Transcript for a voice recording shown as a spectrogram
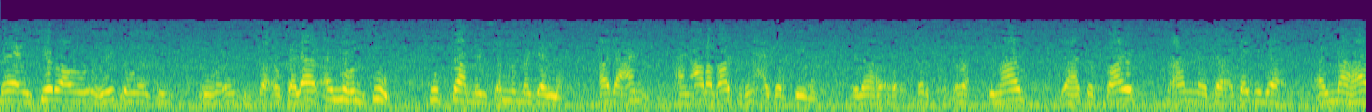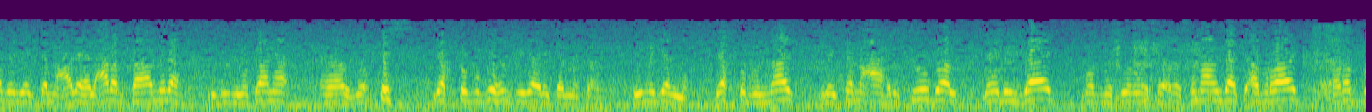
بيع وشراء وكلام. المهم سوق سوق كامل يسمى مجنة. هذا عن عن عرفات 12 كيلو. إلى شمال جهة الطائف كأنك تجد الماء هذا اللي يجتمع عليه العرب كاملة وكان آه، قس يخطب بهم في ذلك المكان. في مجنة يخطب الناس إذا اجتمع أهل السوق ليل داج والسماء ذات أبراج ورب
